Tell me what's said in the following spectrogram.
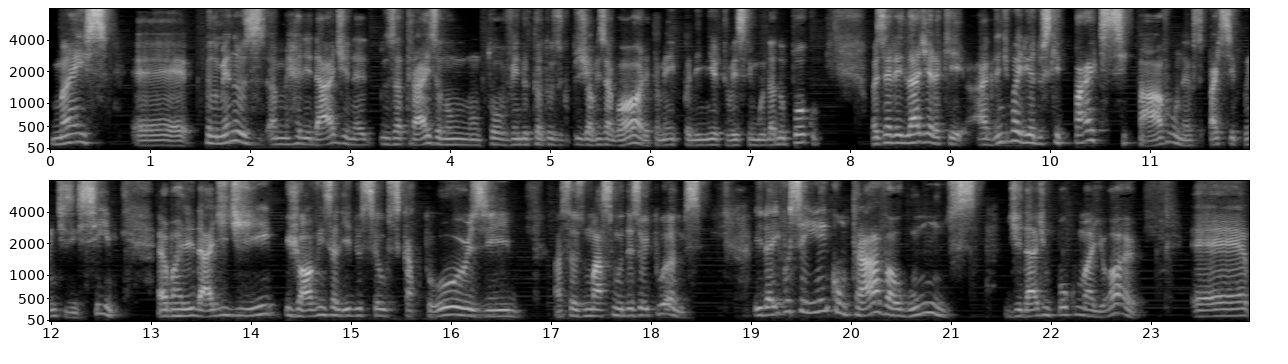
Mas é, pelo menos a minha realidade, né, anos atrás, eu não estou vendo tantos grupos de jovens agora, também pandemia talvez tenha mudado um pouco, mas a realidade era que a grande maioria dos que participavam, né, os participantes em si, era uma realidade de jovens ali dos seus 14 a seus no máximo 18 anos. E daí você encontrava alguns de idade um pouco maior, é,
